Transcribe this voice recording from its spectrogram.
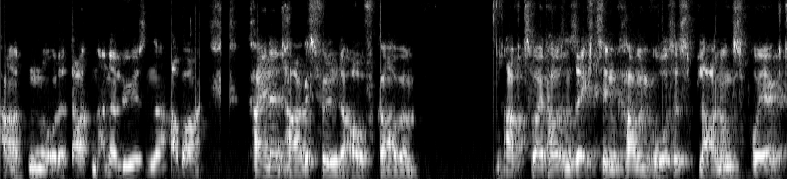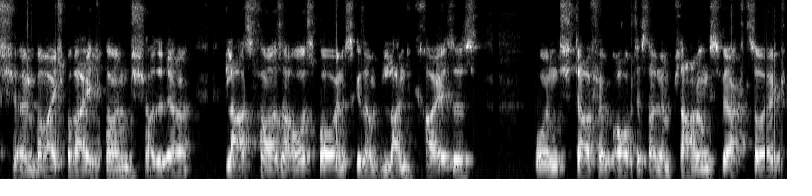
Karten oder Datenanalysen, aber keine tagesfüllende Aufgabe. Ab 2016 kam ein großes Planungsprojekt im Bereich Breitband, also der Glasfaserausbau eines gesamten Landkreises. Und dafür braucht es dann ein Planungswerkzeug.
